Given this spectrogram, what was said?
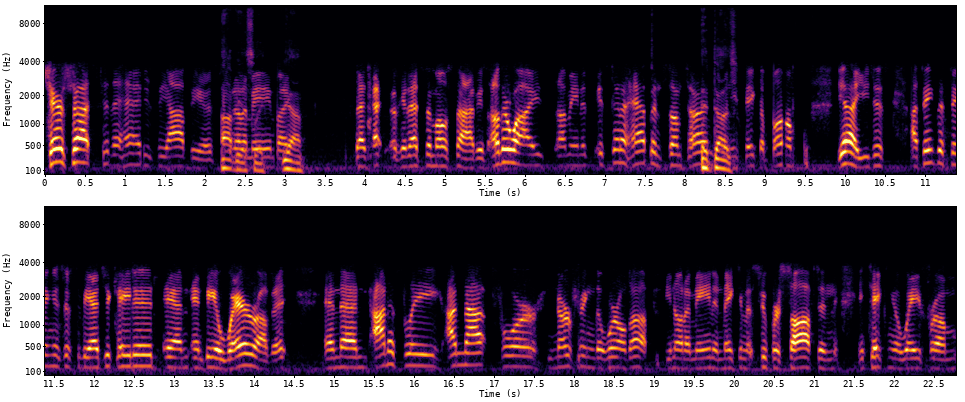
chair shots to the head is the obvious. You know what I mean? Like, yeah. That, that okay, that's the most obvious. Otherwise, I mean, it's it's going to happen sometimes. It does. When you take a bump. Yeah, you just. I think the thing is just to be educated and and be aware of it. And then, honestly, I'm not for nerfing the world up. You know what I mean, and making it super soft and, and taking away from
